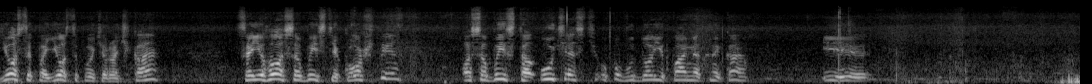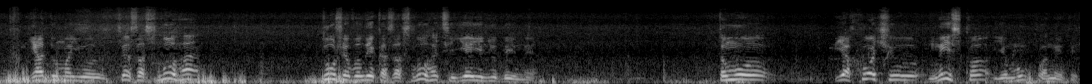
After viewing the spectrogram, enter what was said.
Йосипа Йосиповича Рачка. Це його особисті кошти, особиста участь у побудові пам'ятника. І я думаю, це заслуга, дуже велика заслуга цієї людини. Тому я хочу низько йому вклонитись.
